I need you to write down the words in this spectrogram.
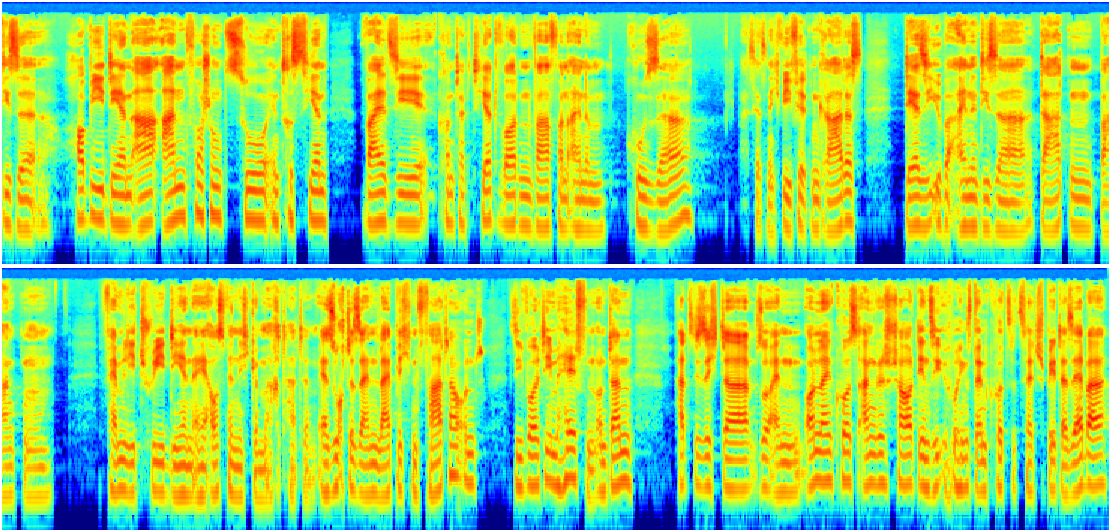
diese Hobby-DNA-Ahnenforschung zu interessieren, weil sie kontaktiert worden war von einem Cousin, ich weiß jetzt nicht wievielten Grades, der sie über eine dieser Datenbanken Family Tree DNA auswendig gemacht hatte. Er suchte seinen leiblichen Vater und sie wollte ihm helfen. Und dann hat sie sich da so einen Online-Kurs angeschaut, den sie übrigens dann kurze Zeit später selber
